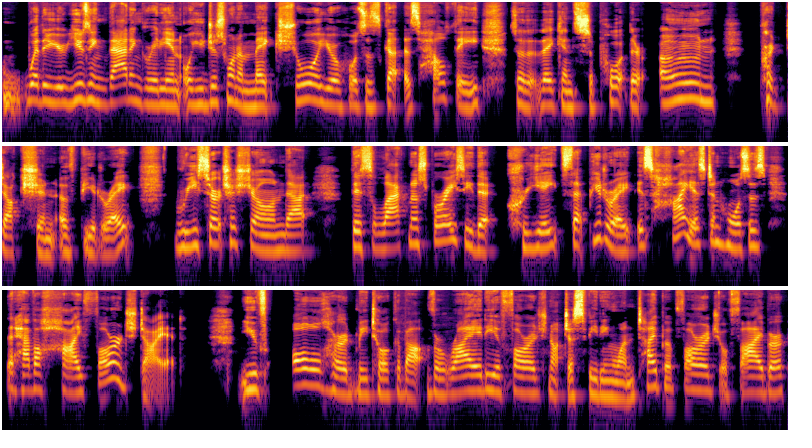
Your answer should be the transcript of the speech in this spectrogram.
whether you're using that ingredient or you just want to make sure your horse's gut is healthy so that they can support their own production of butyrate, research has shown that this Lachnospiraceae that creates that butyrate is highest in horses that have a high forage diet. You've all heard me talk about variety of forage, not just feeding one type of forage or fiber.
